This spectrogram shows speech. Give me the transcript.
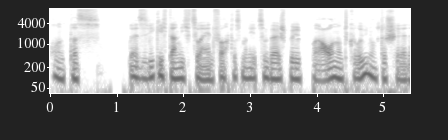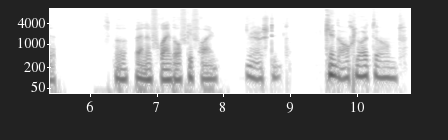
und das, das ist wirklich dann nicht so einfach, dass man hier zum Beispiel braun und grün unterscheidet. Ist mir bei einem Freund aufgefallen. Ja, stimmt. Ich kenne auch Leute und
